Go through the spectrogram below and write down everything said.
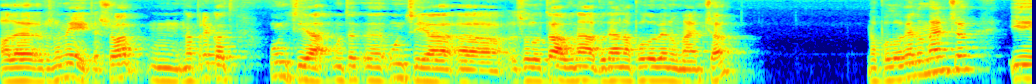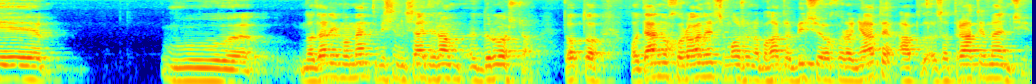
Але розумієте, що, наприклад, унція, унція золота вона буде наполовину менша. Наполовину менша. І на даний момент 80 грам дорожча. Тобто один охоронець може набагато більше охороняти, а затрати менші.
